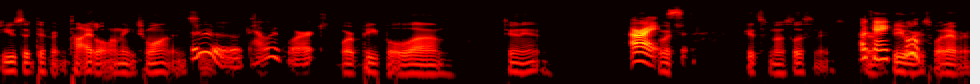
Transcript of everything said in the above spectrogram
use a different title on each one and see ooh, that would work. where people um, tune in, All right. which gets the most listeners, Okay, cool. viewers, whatever.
